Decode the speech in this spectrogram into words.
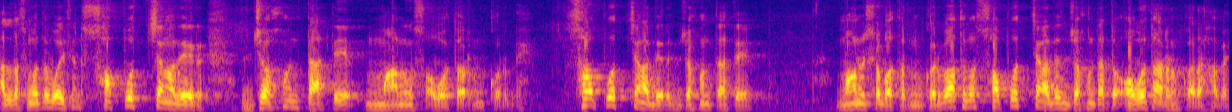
আল্লাহ সুমত বলছেন, শপথ চাঁদের যখন তাতে মানুষ অবতরণ করবে। শপথ চাঁদের যখন তাতে মানুষ অবতরণ করবে, অথবা শপথ চাঁদের যখন তাতে অবতরণ করা হবে।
